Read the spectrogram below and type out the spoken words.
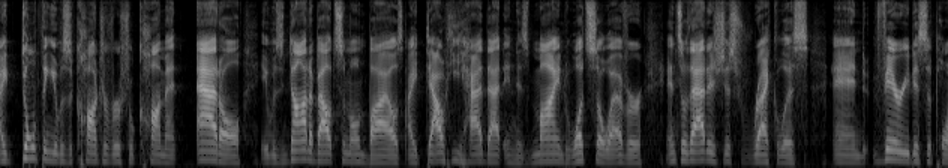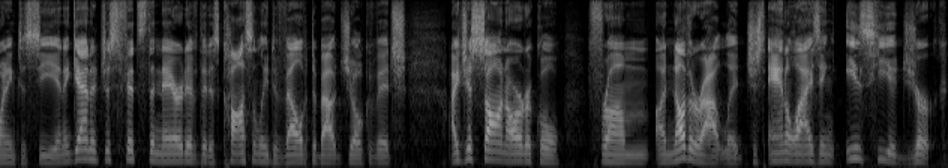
I don't think it was a controversial comment at all. It was not about Simone Biles. I doubt he had that in his mind whatsoever. And so that is just reckless and very disappointing to see. And again, it just fits the narrative that is constantly developed about Djokovic. I just saw an article from another outlet just analyzing is he a jerk?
